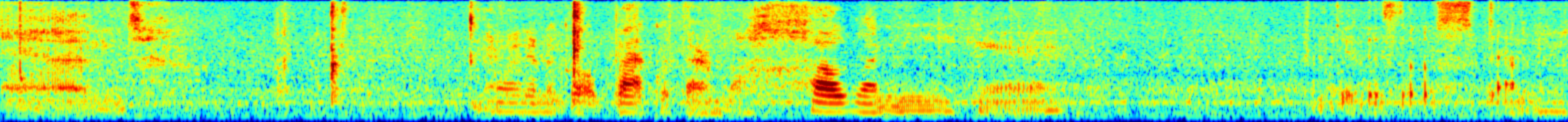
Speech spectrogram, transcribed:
And now we're gonna go back with our mahogany here do this little stem.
